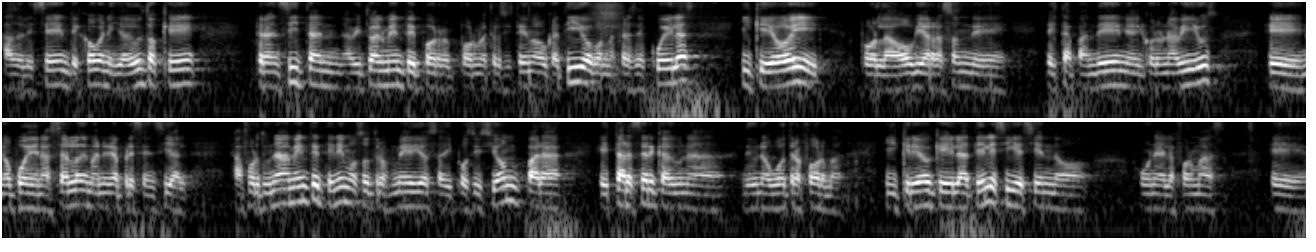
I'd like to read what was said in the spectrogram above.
adolescentes, jóvenes y adultos que transitan habitualmente por, por nuestro sistema educativo, por nuestras escuelas y que hoy, por la obvia razón de, de esta pandemia, del coronavirus, eh, no pueden hacerlo de manera presencial. Afortunadamente tenemos otros medios a disposición para estar cerca de una, de una u otra forma. Y creo que la tele sigue siendo una de las formas eh,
